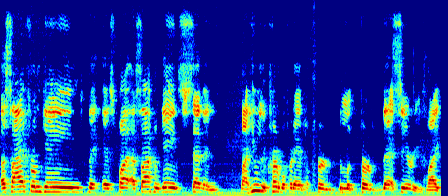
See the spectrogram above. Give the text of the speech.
aside from games, aside from Game Seven like he was incredible for that for the, for that series. Like,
